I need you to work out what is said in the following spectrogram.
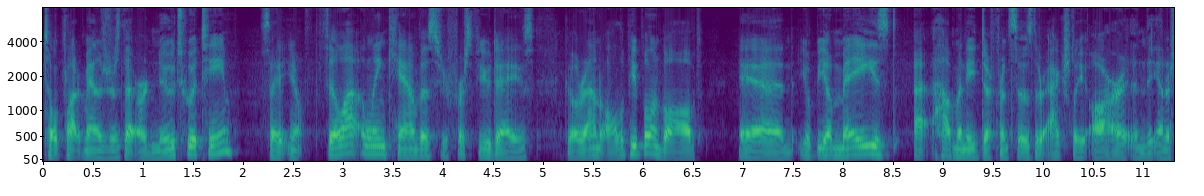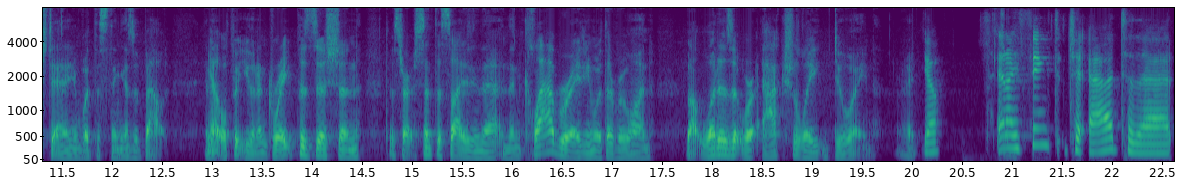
told product managers that are new to a team, say, you know, fill out a Lean Canvas your first few days, go around all the people involved, and you'll be amazed at how many differences there actually are in the understanding of what this thing is about. And yep. that will put you in a great position to start synthesizing that and then collaborating with everyone about what is it we're actually doing. Right. Yep. And I think to add to that,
